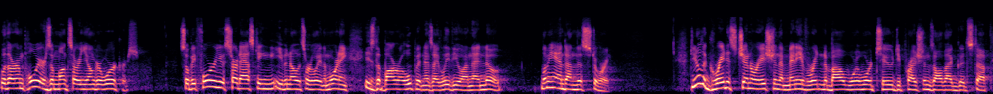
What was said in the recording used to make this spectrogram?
with our employers amongst our younger workers? So before you start asking, even though it's early in the morning, is the bar open as I leave you on that note, let me end on this story. Do you know the greatest generation that many have written about, World War II, depressions, all that good stuff,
